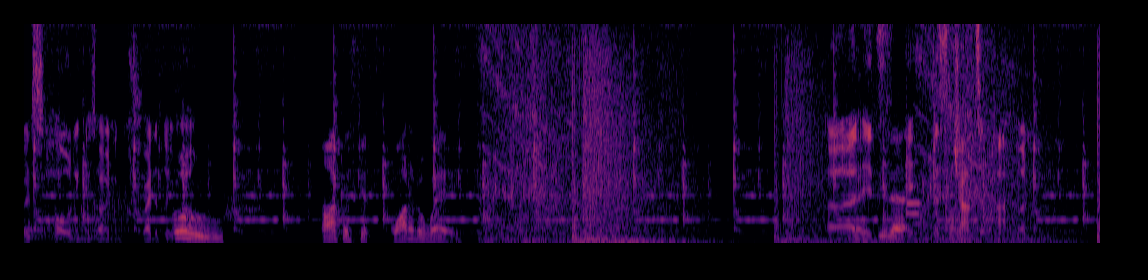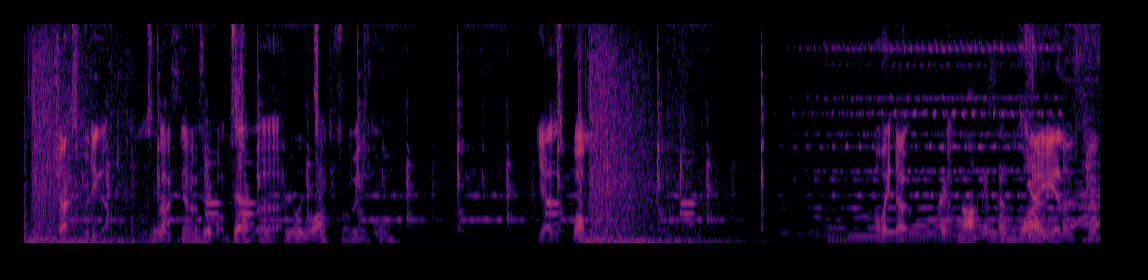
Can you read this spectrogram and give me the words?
was holding his own incredibly well. Ooh! Nockess gets swatted away. Uh, I it's, it, there's a chance it will happen. Jack's really gonna have to pull this Yeah, back now if he wants Jack to uh, really take it to good Yeah, there's one. Oh wait, no. Right, Nockess has Yeah, one. yeah, yeah. From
